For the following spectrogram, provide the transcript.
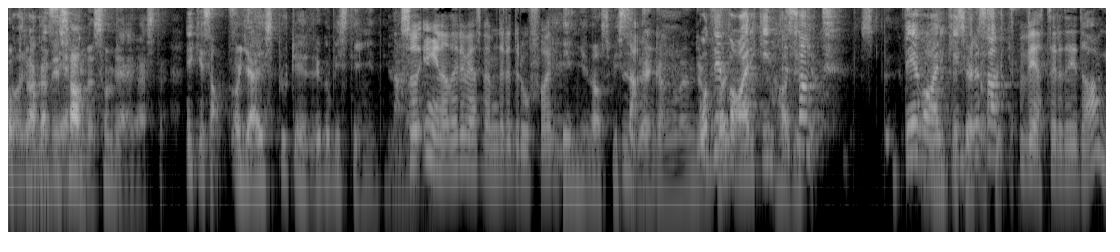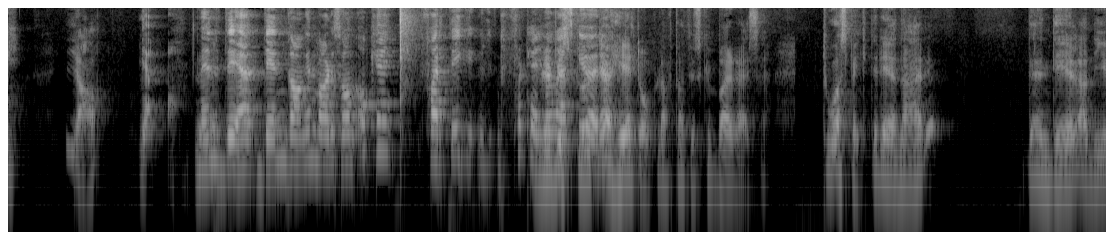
Oppdaga de samme som jeg reiste. Ikke sant? Og jeg spurte heller ikke og visste ingenting. Så ingen av dere vet hvem dere dro for? Ingen av oss visste Nei. den gangen hvem dro Og det for. var ikke interessant. Ikke, Det var ikke interessant. ikke. Vet dere det i dag? Ja. Ja, Men det, den gangen var det sånn OK, Fartig, fortell meg hva jeg skal gjøre. det er helt opplagt at vi skulle bare reise. To aspekter. Det ene er det er en del av de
